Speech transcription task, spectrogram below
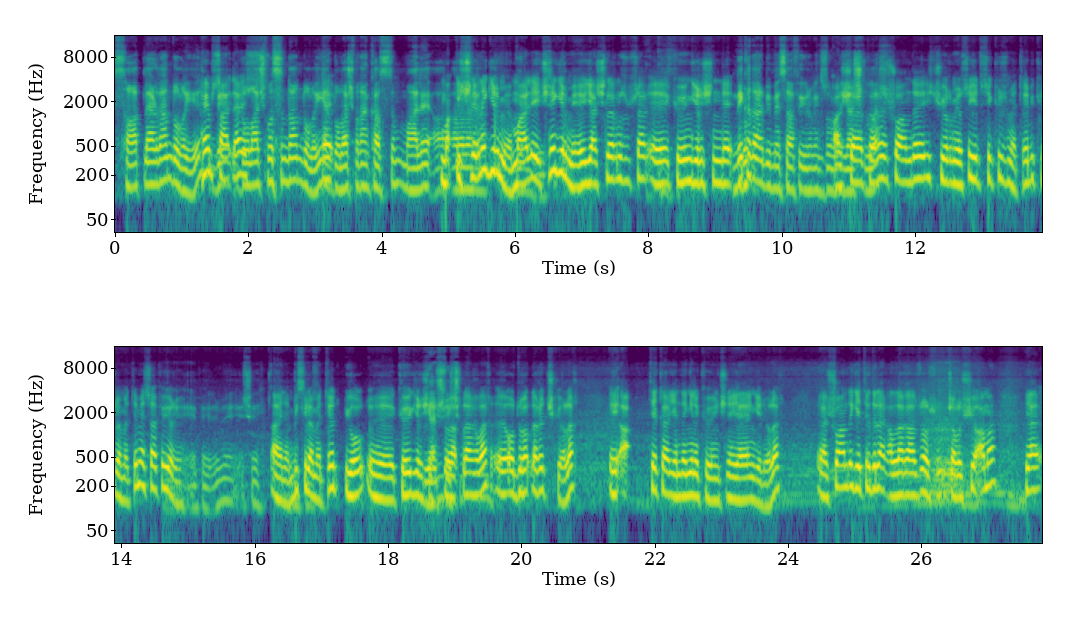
Saatlerden dolayı Hem saatler- dolaşmasından dolayı yani Evet. dolaşmadan kastım mahalle Ma- içlerine girmiyor. Mahalle içine girmiyor. E, Yaşlılarımız bu sefer e, köyün girişinde Ne kadar bir mesafe yürümek zorunda aşağı yaşlılar? yukarı şu anda hiç yürümüyorsa 7-800 metre, 1 kilometre mesafe yürüyor. Epeyli bir şey. Aynen bir kilometre yol e, köy girişinde Yaşlı duraklar için- var. E, o duraklara çıkıyorlar. E, a- tekrar yeniden yine köyün içine yayan geliyorlar. Ya şu anda getirdiler Allah razı olsun çalışıyor ama ya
